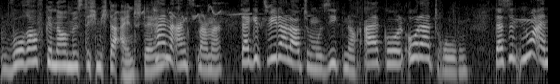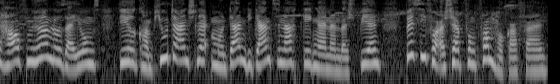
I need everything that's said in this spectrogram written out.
worauf genau müsste ich mich da einstellen? Keine Angst, Mama. Da gibt's weder laute Musik noch Alkohol oder Drogen. Das sind nur ein Haufen hirnloser Jungs, die ihre Computer anschleppen und dann die ganze Nacht gegeneinander spielen, bis sie vor Erschöpfung vom Hocker fallen.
